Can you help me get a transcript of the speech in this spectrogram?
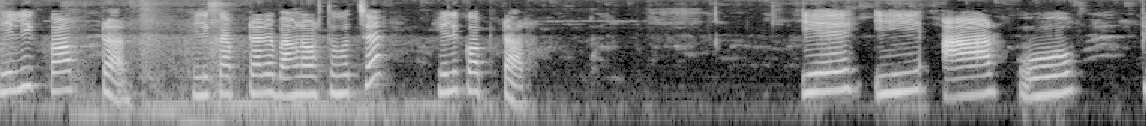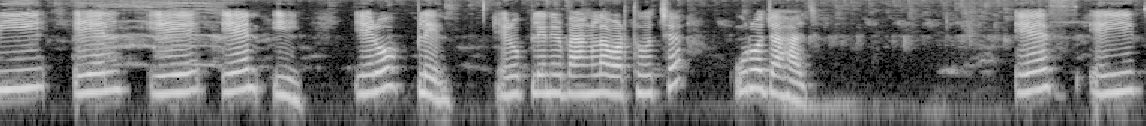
helicopter হেলিকপ্টারের বাংলা অর্থ হচ্ছে helicopter A E R O P L A N E aeroplane এরোপ্লেনের বাংলা অর্থ হচ্ছে উড়োজাহাজ. S H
